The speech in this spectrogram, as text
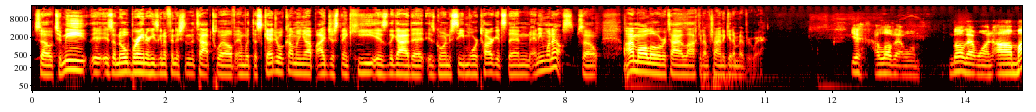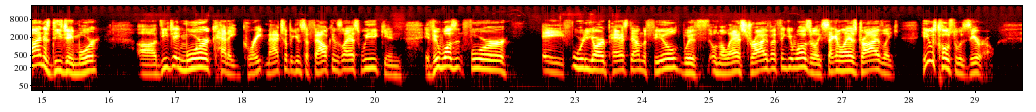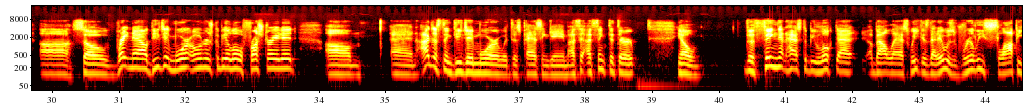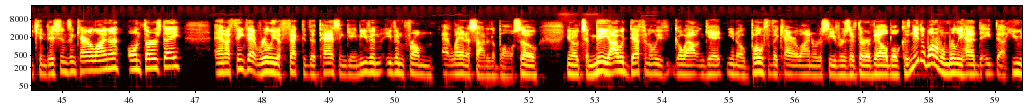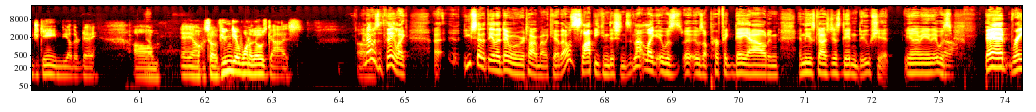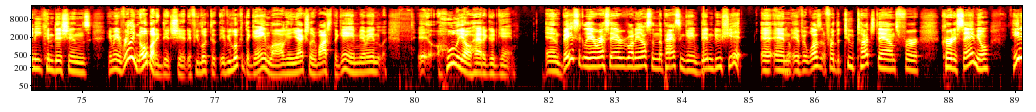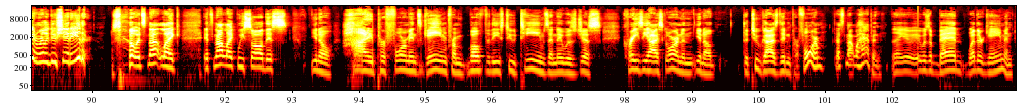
So to me, it's a no-brainer. He's going to finish in the top 12, and with the schedule coming up, I just think he is the guy that is going to see more targets than anyone else. So I'm all over Tyler Lockett. I'm trying to get him everywhere. Yeah, I love that one. Love that one. Uh, mine is DJ Moore. Uh, DJ Moore had a great matchup against the Falcons last week, and if it wasn't for a 40-yard pass down the field with on the last drive, I think it was, or like second to last drive, like he was close to a zero. Uh, so right now, DJ Moore owners could be a little frustrated. Um, and I just think DJ Moore with this passing game, I, th- I think that they're, you know, the thing that has to be looked at about last week is that it was really sloppy conditions in Carolina on Thursday, and I think that really affected the passing game, even even from Atlanta side of the ball. So, you know, to me, I would definitely go out and get you know both of the Carolina receivers if they're available, because neither one of them really had a, a huge game the other day. Um, you know, so if you can get one of those guys, And that was the thing. Like uh, you said it the other day when we were talking about it, Kev. That was sloppy conditions. It's not like it was it was a perfect day out and and these guys just didn't do shit. You know what I mean? It was Yeah. bad rainy conditions. I mean, really nobody did shit. If you looked at if you look at the game log and you actually watched the game, I mean, it, Julio had a good game, and basically of everybody else in the passing game didn't do shit. And, and if it wasn't for the two touchdowns for Curtis Samuel, he didn't really do shit either. So it's not like it's not like we saw this you know, high performance game from both of these two teams and it was just crazy high scoring and, you know, the two guys didn't perform. That's not what happened. It was a bad weather game and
